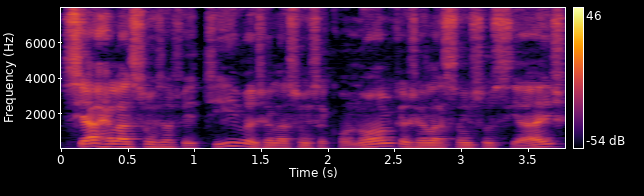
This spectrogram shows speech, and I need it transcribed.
Se há relações afetivas, relações econômicas, relações sociais,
